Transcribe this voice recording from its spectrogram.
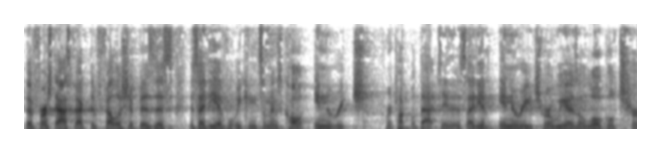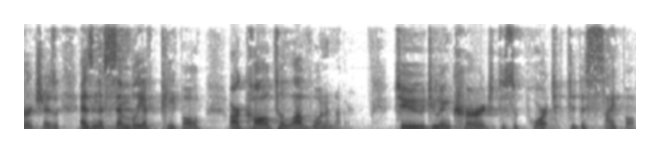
The first aspect of fellowship is this, this idea of what we can sometimes call in reach. We're going to talk about that today. This idea of in reach, where we as a local church, as, as an assembly of people, are called to love one another to, to encourage, to support, to disciple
